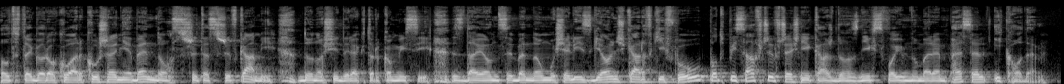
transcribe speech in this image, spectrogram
Od tego roku arkusze nie będą zszyte zszywkami, donosi dyrektor komisji. Zdający będą musieli zgiąć kartki w pół, podpisawszy wcześniej każdą z nich swoim numerem PESEL i kodem.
